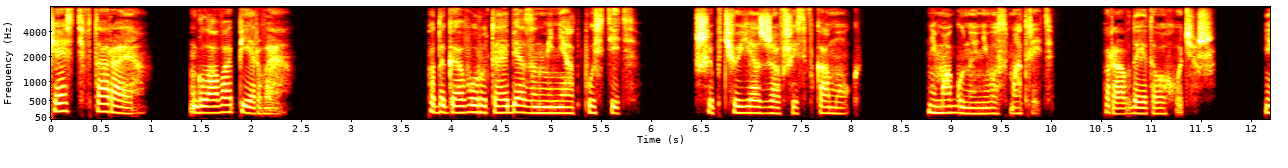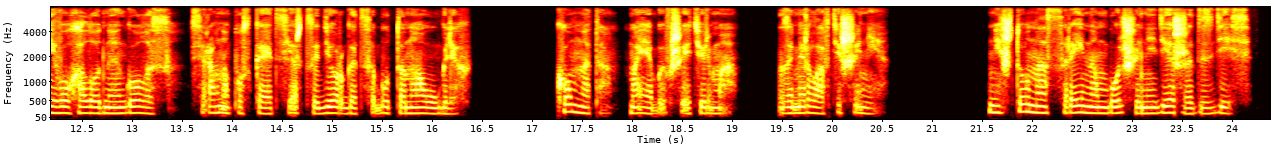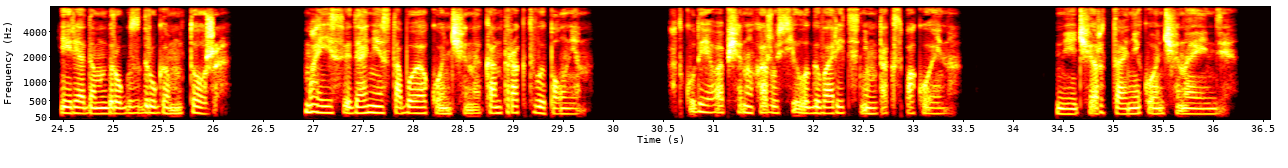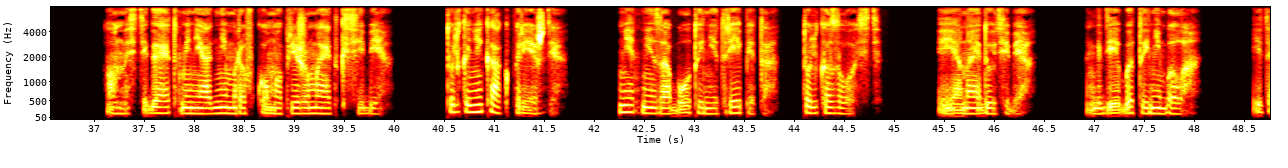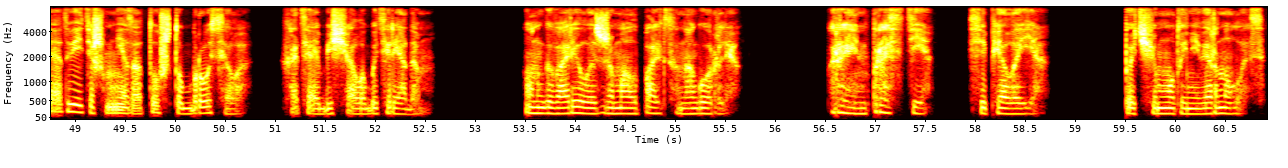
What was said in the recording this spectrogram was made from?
Часть вторая. Глава первая. «По договору ты обязан меня отпустить», — шепчу я, сжавшись в комок. Не могу на него смотреть. Правда этого хочешь? Его холодный голос все равно пускает сердце дергаться, будто на углях. Комната, моя бывшая тюрьма, замерла в тишине. Ничто нас с Рейном больше не держит здесь, и рядом друг с другом тоже. Мои свидания с тобой окончены, контракт выполнен. Откуда я вообще нахожу силы говорить с ним так спокойно? Ни черта не кончена, Энди. Он настигает меня одним рывком и прижимает к себе. Только не как прежде. Нет ни заботы, ни трепета, только злость. И я найду тебя, где бы ты ни была. И ты ответишь мне за то, что бросила, хотя обещала быть рядом. Он говорил и сжимал пальцы на горле. «Рейн, прости», — сипела я. «Почему ты не вернулась?»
